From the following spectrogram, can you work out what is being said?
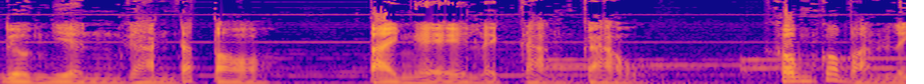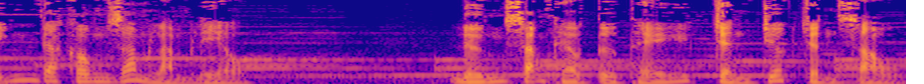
Đương nhiên gan đắt to Tài nghệ lại càng cao. Không có bản lĩnh đã không dám làm liều. Đứng sẵn theo tư thế, Chân trước chân sau.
